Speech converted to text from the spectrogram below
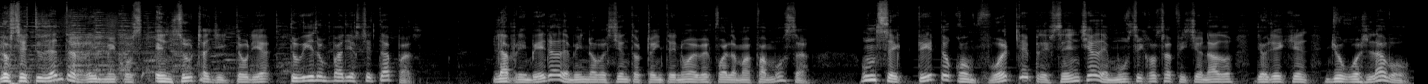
Los estudiantes rítmicos en su trayectoria tuvieron varias etapas. La primera de 1939 fue la más famosa, un secteto con fuerte presencia de músicos aficionados de origen yugoslavo,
